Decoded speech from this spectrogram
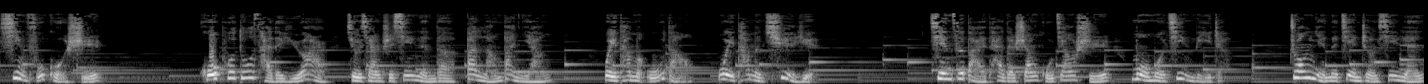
幸福果实。活泼多彩的鱼儿就像是新人的伴郎伴娘，为他们舞蹈，为他们雀跃。千姿百态的珊瑚礁石默默静立着，庄严的见证新人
